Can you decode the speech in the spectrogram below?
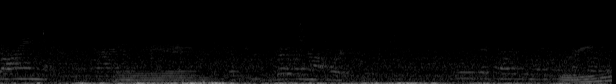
buying everything, guys. and It's really not worth it. green.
